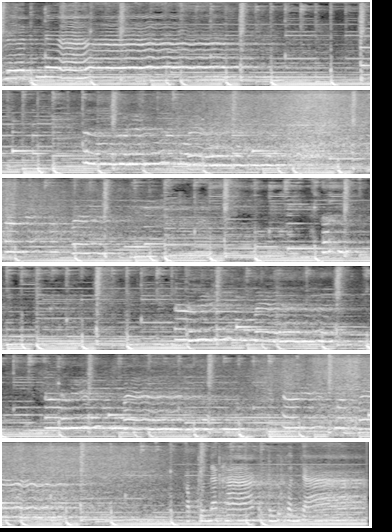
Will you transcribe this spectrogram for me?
เถิดนาขอบคุณนะคะ ขอบคุณทุกคนจ้า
